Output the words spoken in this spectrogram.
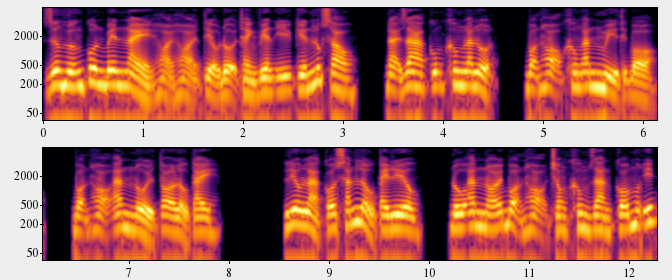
Dương hướng côn bên này hỏi hỏi tiểu đội thành viên ý kiến lúc sau, đại gia cũng không lan lộn, bọn họ không ăn mì thịt bò, bọn họ ăn nổi to lẩu cay. Liêu là có sẵn lẩu cay liêu, đồ ăn nói bọn họ trong không gian có một ít,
